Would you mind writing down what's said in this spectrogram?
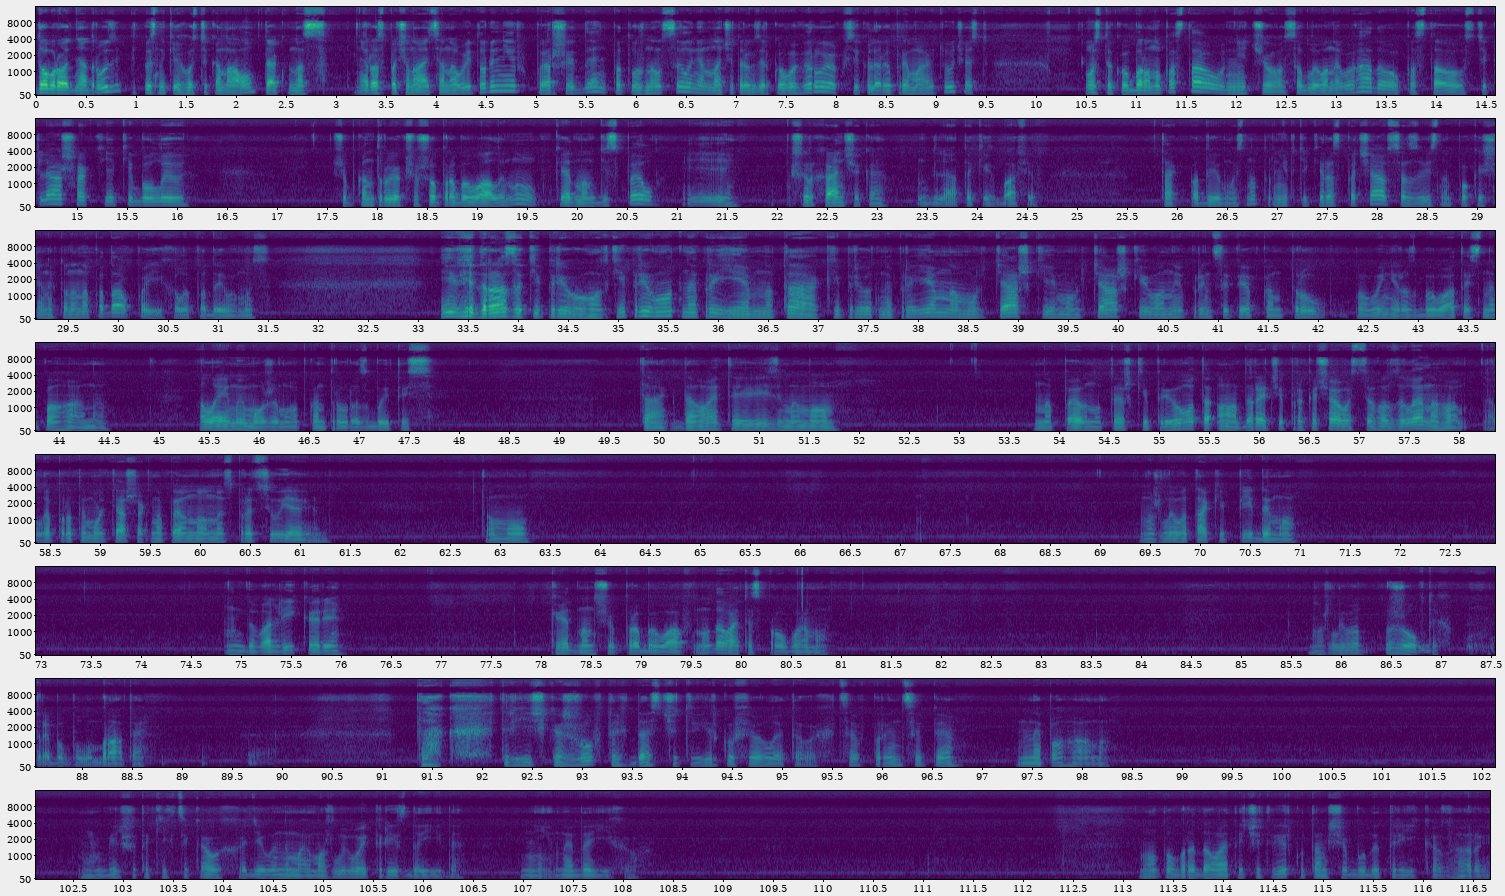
Доброго дня, друзі, підписники і гості каналу. Так, у нас розпочинається новий турнір. Перший день, потужне усилення на чотирьохзіркових героях. Всі кольори приймають участь. Ось таку оборону поставив, нічого особливо не вигадував. Поставив стекляшок, які були, щоб контру, якщо що, пробивали. Ну, Кедман Діспел і шерханчика для таких бафів. Так, подивимось. Ну, турнір тільки розпочався. Звісно, поки ще ніхто не нападав. Поїхали, подивимось. І відразу кіпріот. Кіпріот неприємно. Так, кіпріот неприємно. Мультяшки, мультяшки, вони, в принципі, об контру повинні розбиватись непогано. Але і ми можемо об контру розбитись. Так, давайте візьмемо. Напевно, теж кіпріота. А, до речі, прокачав ось цього зеленого, але проти мультяшок, напевно, не спрацює він. Тому. Можливо, так і підемо. Два лікарі. Кедман, щоб пробивав. Ну, давайте спробуємо. Можливо, жовтих треба було брати. Так, трієчка жовтих дасть четвірку фіолетових. Це, в принципі, непогано. Більше таких цікавих ходів і немає. Можливо, і Кріс доїде. Ні, не доїхав. Ну добре, давайте четвірку, там ще буде трійка згори.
